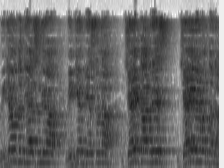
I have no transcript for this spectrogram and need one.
విజయవంతం చేయాల్సిందిగా విజ్ఞప్తి చేస్తున్నా. జై కాంగ్రెస్ జై రేవంత్ అన్న.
